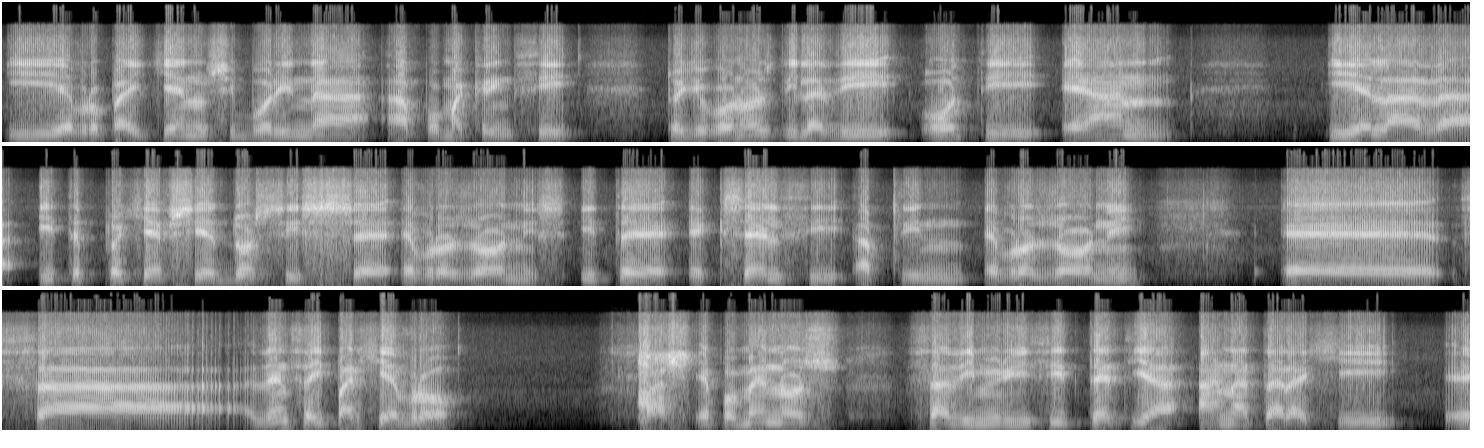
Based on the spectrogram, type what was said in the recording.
η Ευρωπαϊκή Ένωση μπορεί να απομακρυνθεί. Το γεγονός δηλαδή ότι εάν η Ελλάδα είτε πτωχεύσει εντός της ε, Ευρωζώνης είτε εξέλθει από την Ευρωζώνη ε, θα, δεν θα υπάρχει ευρώ. Επομένως θα δημιουργηθεί τέτοια αναταραχή ε,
